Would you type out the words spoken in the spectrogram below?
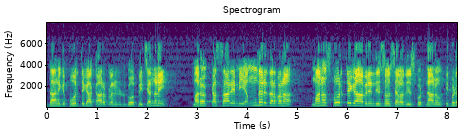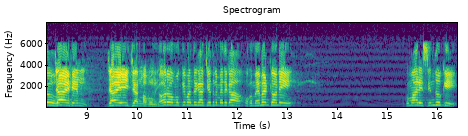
దానికి పూర్తిగా కారకులైనటువంటి గోపీచంద్ని మరొక్కసారి మీ అందరి తరఫున మనస్ఫూర్తిగా అభినందిస్తూ సెలవు తీసుకుంటున్నాను. ఇప్పుడు జై హింద్ జై జన్మభూమి. గౌరవ ముఖ్యమంత్రి గారి చేతుల మీదుగా ఒక మెమెంటోని కుమారి సింధుకి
